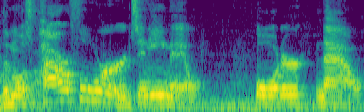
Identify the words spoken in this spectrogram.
The most powerful words in email, order now.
